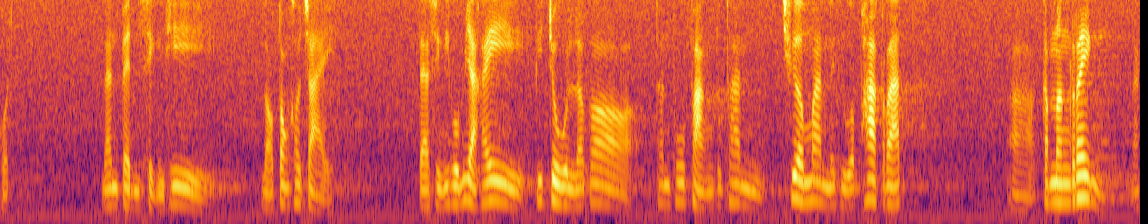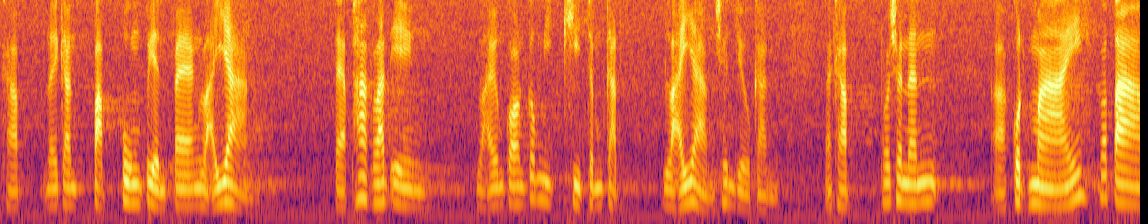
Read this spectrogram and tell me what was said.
คต นั่นเป็นสิ่งที่เราต้องเข้าใจ แต่สิ่งที่ผมอยากให้พี่จูนแล้วก็ท่านผู้ฟังทุกท่านเชื่อมั่นก็คือว่าภาครัฐอ่ากำลังเร่งนะครับในการปรับปรุงเปลี่ยนแปลงหลายอย่าง แต่ภาครัฐเองหลายองค์กรก็มีขีดจำกัดหลายอย่างเช่นเดียวกันนะครับ เพราะฉะนั้น กฎหมายก็ตาม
